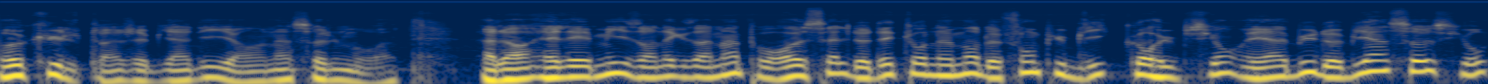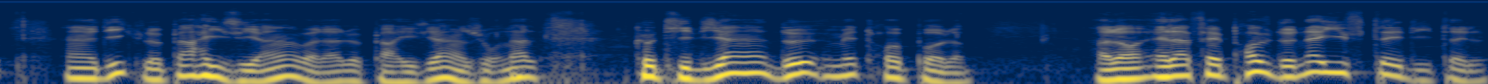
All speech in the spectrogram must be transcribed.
Occulte, hein, j'ai bien dit en un seul mot. Hein. Alors, elle est mise en examen pour recel de détournement de fonds publics, corruption et abus de biens sociaux, indique le Parisien. Voilà, le Parisien, un journal quotidien de métropole. Alors, elle a fait preuve de naïveté, dit-elle.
